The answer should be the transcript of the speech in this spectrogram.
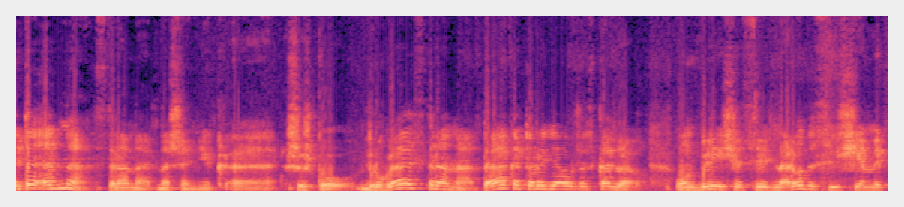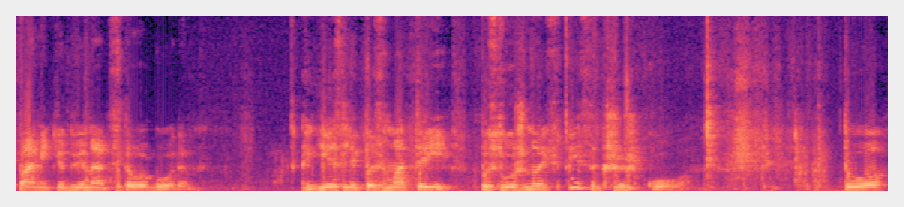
Это одна сторона отношения к э, Шишкову. Другая сторона, та, о которой я уже сказал. Он блещет среди народа священной памятью 12 -го года. Если посмотреть послужной список Шишкова, то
